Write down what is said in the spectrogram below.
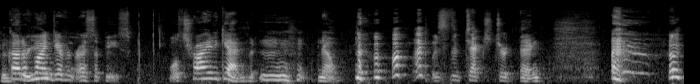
Good Gotta find you. different recipes. We'll try it again, but mm, no. it was the texture thing.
